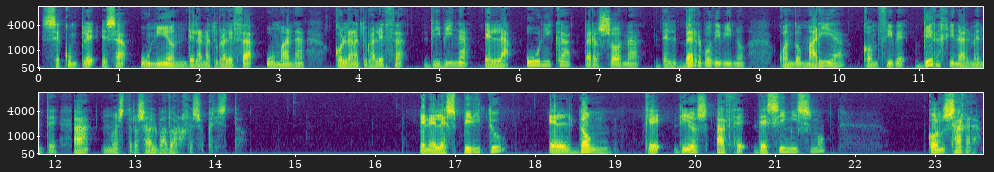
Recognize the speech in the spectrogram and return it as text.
se cumple esa unión de la naturaleza humana con la naturaleza divina en la única persona del Verbo divino cuando María concibe virginalmente a nuestro Salvador Jesucristo. En el Espíritu, el don que Dios hace de sí mismo consagra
